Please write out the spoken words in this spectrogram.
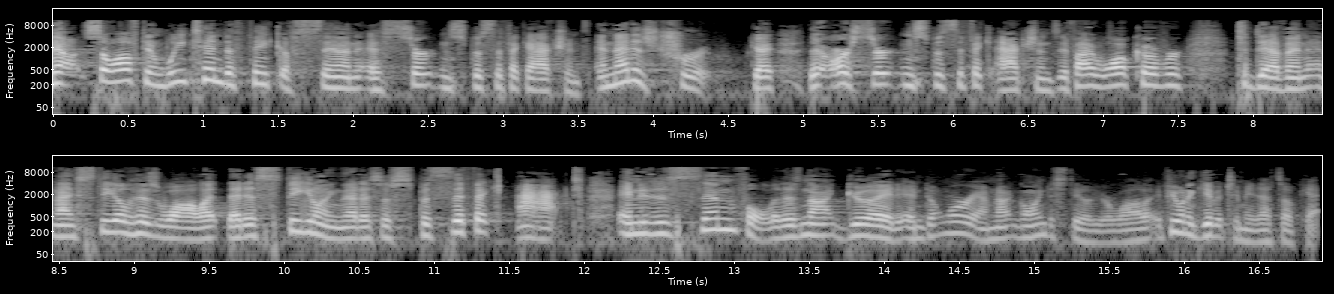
Now, so often we tend to think of sin as certain specific actions, and that is true. Okay? There are certain specific actions. If I walk over to Devin and I steal his wallet, that is stealing. That is a specific act. And it is sinful. It is not good. And don't worry, I'm not going to steal your wallet. If you want to give it to me, that's okay.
